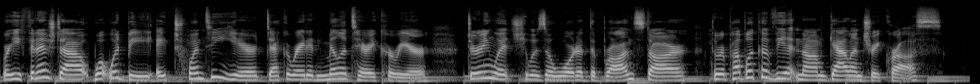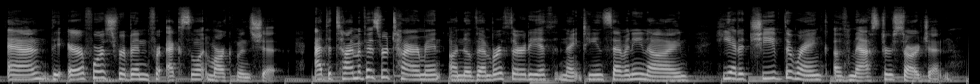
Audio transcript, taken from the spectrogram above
where he finished out what would be a 20 year decorated military career, during which he was awarded the Bronze Star, the Republic of Vietnam Gallantry Cross, and the Air Force Ribbon for Excellent Marksmanship. At the time of his retirement on November 30th, 1979, he had achieved the rank of Master Sergeant.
